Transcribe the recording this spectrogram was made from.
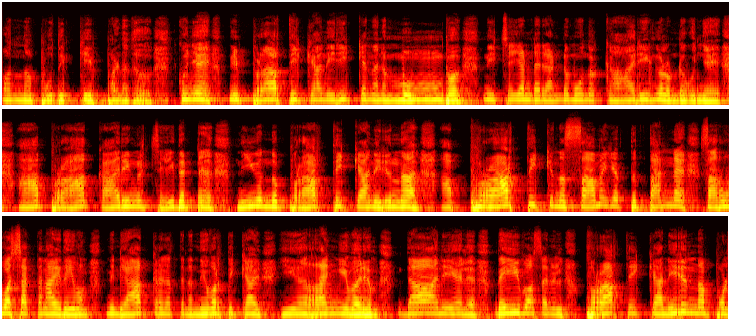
ഒന്ന് പുതുക്കി പണിതു. കുഞ്ഞെ നീ പ്രാർത്ഥിക്കാനിരിക്കുന്നതിന് മുമ്പ് നീ ചെയ്യേണ്ട രണ്ട് മൂന്ന് കാര്യങ്ങളുണ്ട് കുഞ്ഞെ. ആ പ്രാ കാര്യങ്ങൾ ചെയ്തിട്ട് നീ ഒന്ന് പ്രാർത്ഥിക്കാനിരുന്നാൽ ആ പ്രാർത്ഥിക്കുന്ന സമയത്ത് തന്നെ സർവ സർവശക്തനായ ദൈവം നിന്റെ ആഗ്രഹത്തിന്റെ നിവർത്തിക്കായി ഇറങ്ങി വരും. ദാനിയൽ ദൈവസനിൽ പ്രാർത്ഥിക്കാൻ ഇരുന്നപ്പോൾ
